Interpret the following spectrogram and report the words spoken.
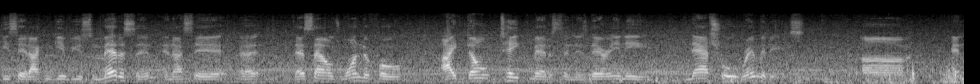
He said, I can give you some medicine. And I said, uh, that sounds wonderful. I don't take medicine. Is there any natural remedies? Um, and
